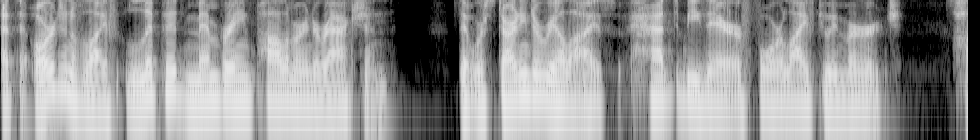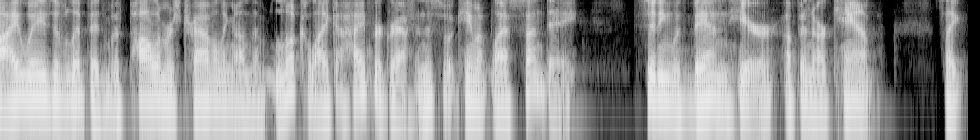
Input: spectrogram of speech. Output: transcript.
at the origin of life lipid membrane polymer interaction that we're starting to realize had to be there for life to emerge highways of lipid with polymers traveling on them look like a hypergraph. And this is what came up last Sunday, sitting with Ben here up in our camp. It's like,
